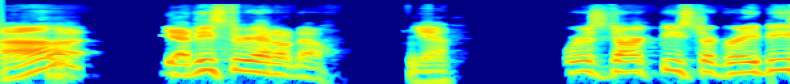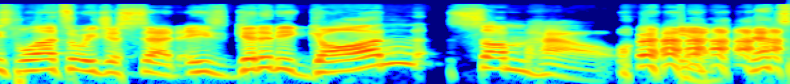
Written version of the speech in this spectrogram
Oh, But yeah, these three I don't know. Yeah. Where's Dark Beast or Gray Beast? Well, that's what we just said. He's gonna be gone somehow. yeah. That's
